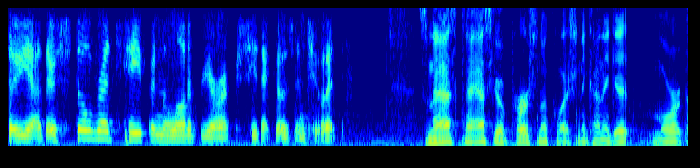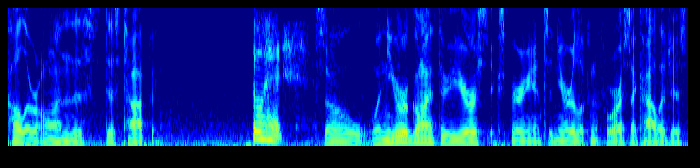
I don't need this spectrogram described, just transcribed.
So yeah there's still red tape and a lot of bureaucracy that goes into it. So now can i ask you a personal question and kind of get more color on this this topic Go ahead. So, when you were going through your experience and you were looking for a psychologist,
